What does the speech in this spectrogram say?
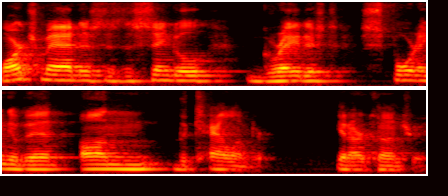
March Madness is the single greatest sporting event on the calendar in our country,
